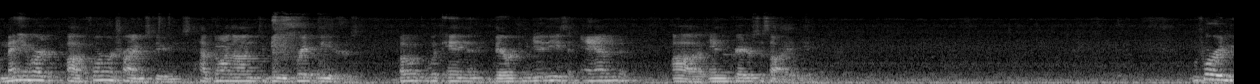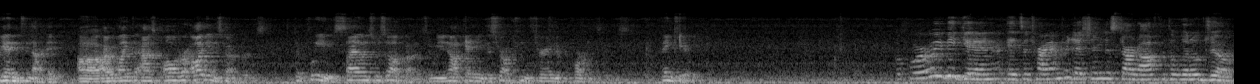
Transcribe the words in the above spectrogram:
Many of our uh, former Tri-M students have gone on to be great leaders, both within their communities and uh, in greater society. Before we begin tonight, uh, I would like to ask all of our audience members to please silence your cell phones so we do not get any disruptions during the performances. Thank you. Before we begin, it's a Tri-M tradition to start off with a little joke.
